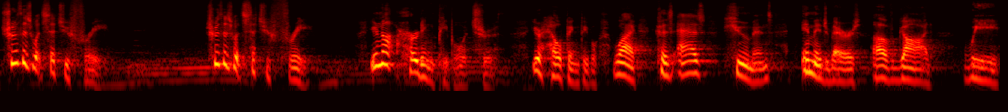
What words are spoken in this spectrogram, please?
Truth is what sets you free. Truth is what sets you free. You're not hurting people with truth. You're helping people. Why? Because as humans, image bearers of God, we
